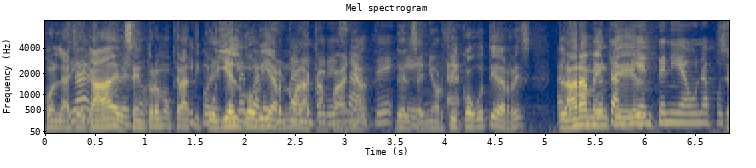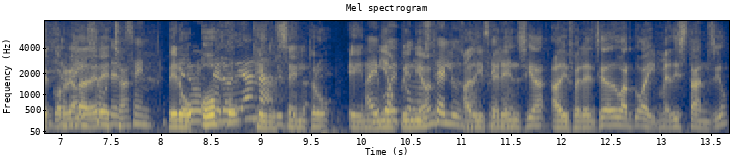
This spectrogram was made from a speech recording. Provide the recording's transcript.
con la llegada del Centro Democrático y, el gobierno a la campaña del señor Fico Gutiérrez. Claramente también tenía una se corre a la derecha, pero, ojo que el centro, en mi opinión, a diferencia, a diferencia de Eduardo, ahí me distancio,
